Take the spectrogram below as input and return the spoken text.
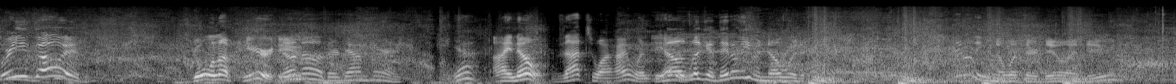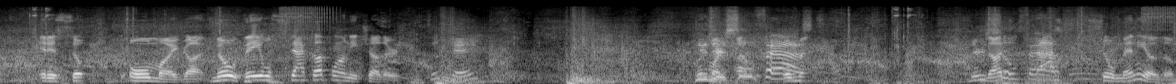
Where are you going? Going up here, dude? No, no, they're down here. Yeah, I know. That's why I went the No, other. look at. They don't even know what. They don't even know what they're doing, dude. It is so. Oh my god! No, they will stack up on each other. It's okay. Oh Dude, my they're so God. Oh, fast. They're Not so fast. So many of them.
